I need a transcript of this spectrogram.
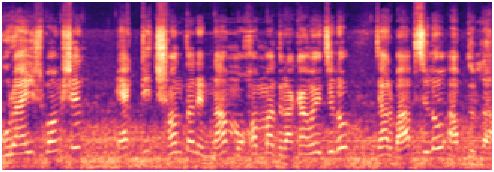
কুরাইশ বংশের একটি সন্তানের নাম মোহাম্মদ রাখা হয়েছিল, যার বাপ ছিল আবদুল্লাহ।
